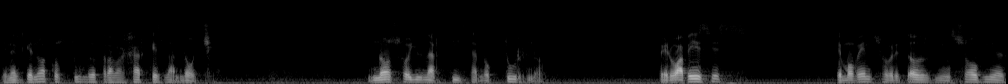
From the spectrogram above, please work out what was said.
en el que no acostumbro trabajar, que es la noche. No soy un artista nocturno, pero a veces, en momentos sobre todo de insomnio,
